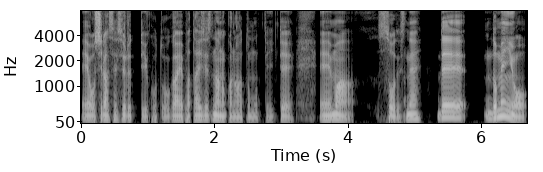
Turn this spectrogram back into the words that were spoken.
えー、お知らせするっていうことがやっぱ大切なのかなと思っていて、えー、まあそうですね。でドメインを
